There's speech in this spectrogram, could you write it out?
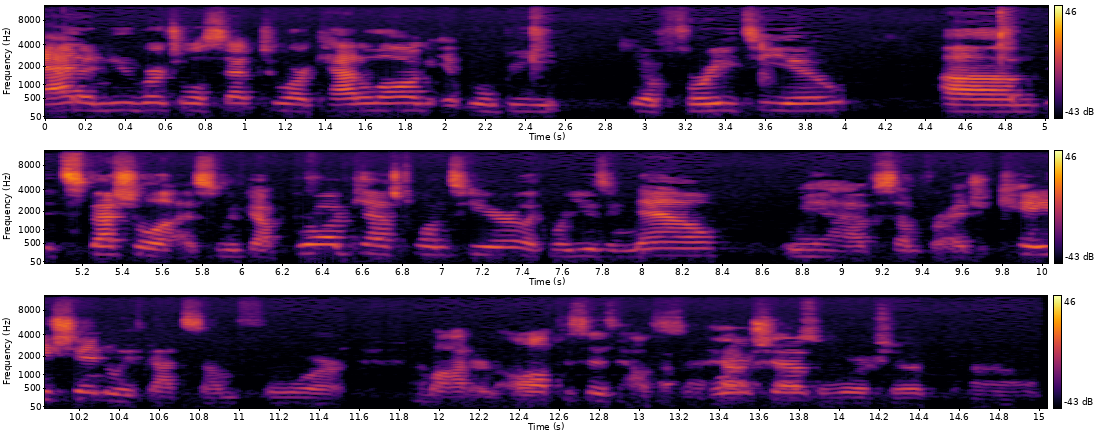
add a new virtual set to our catalog, it will be you know free to you. Um, it's specialized. So we've got broadcast ones here, like we're using now. We have some for education. We've got some for modern offices, houses of worship. House of worship, um,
